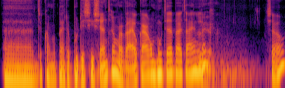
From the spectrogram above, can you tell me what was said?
Eh, toen kwam ik bij het Boeddhistisch Centrum, waar wij elkaar ontmoet hebben uiteindelijk. Ja. Zo.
